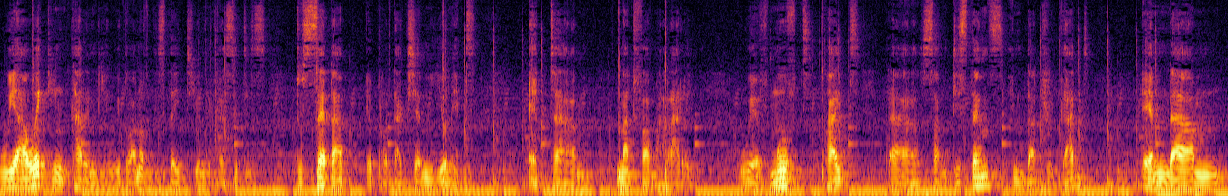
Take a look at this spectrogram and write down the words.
We are working currently with one of the state universities to set up a production unit at um, Harare. We have moved quite uh, some distance in that regard, and um,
